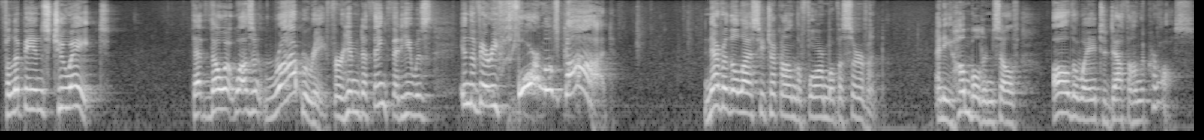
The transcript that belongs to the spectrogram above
Philippians 2 8. That though it wasn't robbery for him to think that he was in the very form of God, nevertheless he took on the form of a servant and he humbled himself all the way to death on the cross.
